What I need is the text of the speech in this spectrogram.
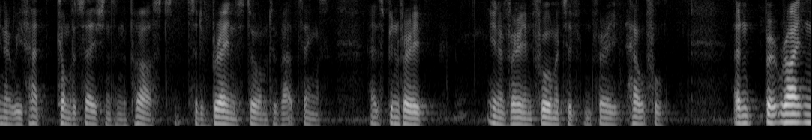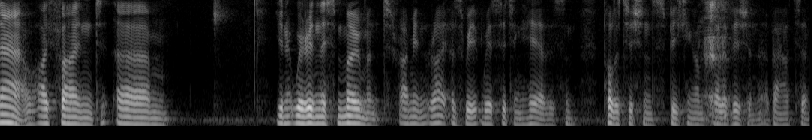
you know, we've had conversations in the past, sort of brainstormed about things. It's been very, you know, very informative and very helpful. And but right now, I find, um, you know, we're in this moment. I mean, right as we, we're sitting here, there's some politicians speaking on television about, um,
